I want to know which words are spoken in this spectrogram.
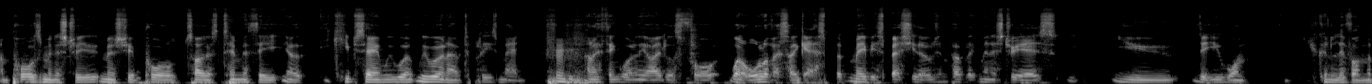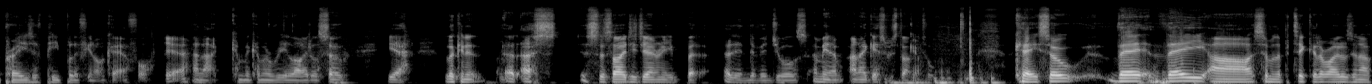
and Paul's ministry, ministry of Paul, Silas, Timothy. You know, he keeps saying we weren't we weren't out to please men. And I think one of the idols for well, all of us, I guess, but maybe especially those in public ministry is you that you want you can live on the praise of people if you're not careful yeah, and that can become a real idol. So, yeah, looking at, at us, society generally, but as individuals. I mean, and I guess we're starting to talk. Okay, so they they are some of the particular idols in our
